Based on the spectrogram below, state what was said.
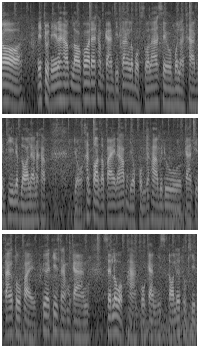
ก็ในจุดนี้นะครับเราก็ได้ทำการติดตั้งระบบโซลาเซลล์บนหลังคาเป็นที่เรียบร้อยแล้วนะครับ เดี๋ยวขั้นตอนต่อไปนะครับ เดี๋ยวผมจะพาไปดูการติดตั้งตัวไฟ เพื่อที่จะทำการเซตระบบผ่านโปรแกรม Installer to Kit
